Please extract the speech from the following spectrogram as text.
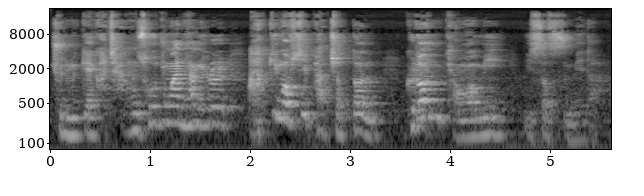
주님께 가장 소중한 향유를 아낌없이 바쳤던 그런 경험이 있었습니다.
